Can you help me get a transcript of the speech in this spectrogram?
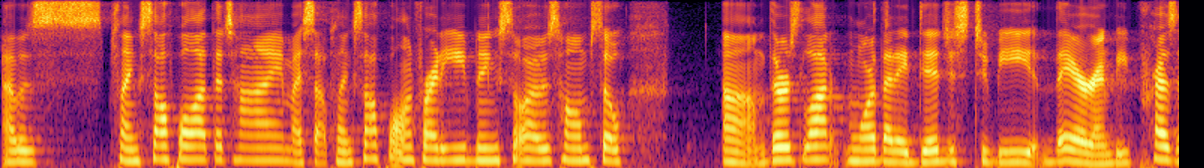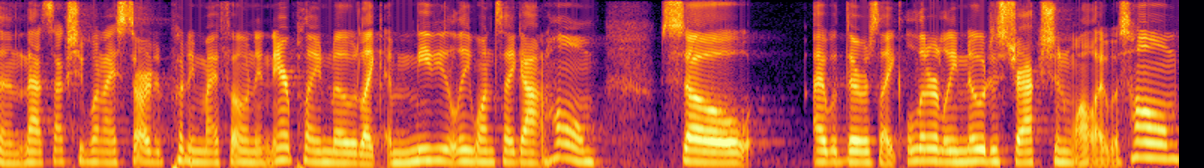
I was playing softball at the time. I stopped playing softball on Friday evening, so I was home. So um, there's a lot more that I did just to be there and be present. That's actually when I started putting my phone in airplane mode, like immediately once I got home. So I would there was like literally no distraction while I was home.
